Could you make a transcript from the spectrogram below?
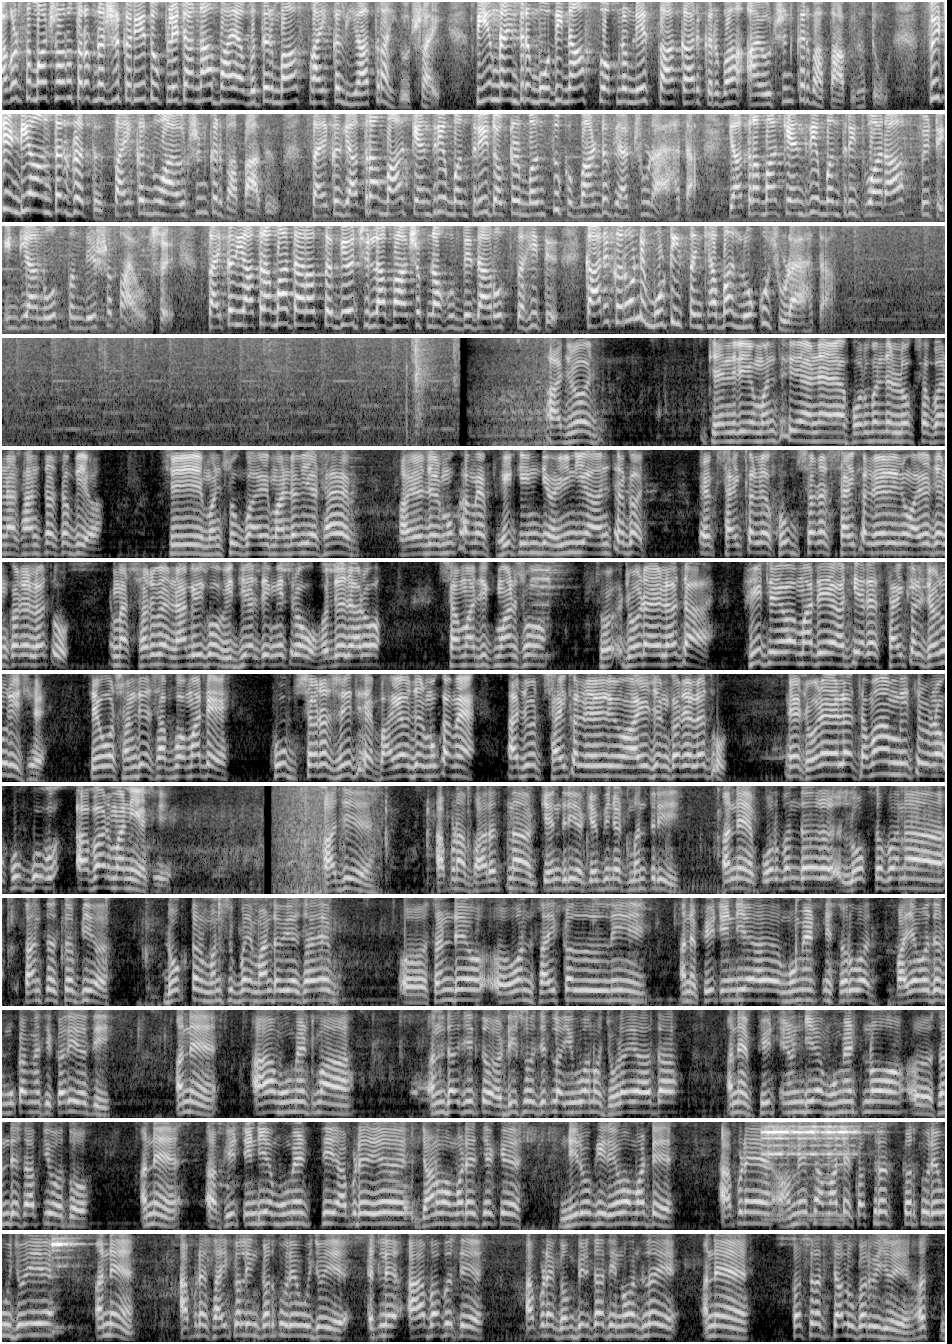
આગળ સમાચારો તરફ નજર કરીએ તો ઉપલેટાના ભાયાવદરમાં સાયકલ યાત્રા યોજાઈ. પીએમ નરેન્દ્ર મોદીના સ્વપ્નને સાકાર કરવા આયોજન કરવામાં આવ્યું હતું. ફિટ ઇન્ડિયા અંતર્ગત સાયકલનું આયોજન કરવામાં આવ્યું. સાયકલ યાત્રામાં કેન્દ્રીય મંત્રી ડોક્ટર મનસુખ માંડવિયા જોડાયા હતા. યાત્રામાં કેન્દ્રીય મંત્રી દ્વારા ફિટ ઇન્ડિયાનો સંદેશ અપાયો છે. સાયકલ યાત્રામાં ધારાસભ્ય જિલ્લા ભાજપના હોદ્દેદારો સહિત કાર્યકરોને મોટી સંખ્યામાં લોકો જોડાયા હતા. આજરોજ કેન્દ્રીય મંત્રી અને પોરબંદર લોકસભાના સાંસદ સભ્ય શ્રી મનસુખભાઈ માંડવિયા સાહેબ અયોધ્યા મુકામે ફિટ ઇન્ડિયા ઇન્ડિયા અંતર્ગત એક સાયકલ, ખૂબ સરસ સાયકલ રેલીનું આયોજન કરેલ હતું. એમાં સર્વે નાગરિકો, વિદ્યાર્થી મિત્રો, હોદ્દેદારો, સામાજિક માણસો જોડાયેલા હતા. ફિટ રહેવા માટે અત્યારે સાયકલ જરૂરી છે. તેવો સંદેશ આપવા માટે ખૂબ સરસ રીતે ભાયાવદર મુકામે આજરોજ સાયકલ રેલીનું આયોજન કરેલ હતું, ને જોડાયેલા તમામ મિત્રોનો ખૂબ ખૂબ આભાર માનીએ છીએ. આજે આપણા ભારતના કેન્દ્રીય કેબિનેટ મંત્રી અને પોરબંદર લોકસભાના સાંસદ સભ્ય ડૉક્ટર મનસુખભાઈ માંડવિયા સાહેબ સન્ડે ઓન સાયકલની અને ફિટ ઇન્ડિયા મુવમેન્ટની શરૂઆત ભાયાવદર મુકામેથી કરી હતી. અને આ મુવમેન્ટમાં અંદાજિત અઢીસો જેટલા યુવાનો જોડાયા હતા અને ફિટ ઇન્ડિયા મુવમેન્ટનો સંદેશ આપ્યો હતો. અને આ ફિટ ઇન્ડિયા મુવમેન્ટથી આપણે એ જાણવા મળે છે કે નિરોગી રહેવા માટે આપણે હંમેશા માટે કસરત કરતું રહેવું જોઈએ અને આપણે સાયકલિંગ કરતું રહેવું જોઈએ. એટલે આ બાબતે આપણે ગંભીરતાથી નોંધ લઈ અને કસરત ચાલુ કરવી જોઈએ. અસ્તુ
